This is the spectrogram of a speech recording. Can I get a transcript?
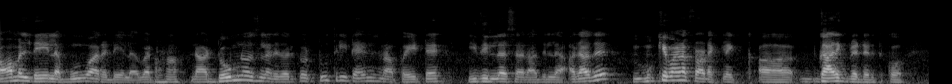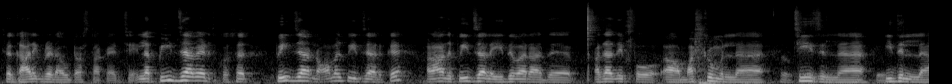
நார்மல் டேயில் மூவ் ஆகிற டேயில் பட் நான் டோமினோஸில் இது வரைக்கும் டூ த்ரீ டைம்ஸ் நான் போயிட்டு இது இல்லை சார் அது இல்லை. அதாவது முக்கியமான ப்ராடக்ட் லைக் கார்லிக் பிரெட் எடுத்துக்கோ. Sir garlic bread out of stock ஆயிடுச்சு. இல்லை பீட்சாவே எடுத்துக்கோ சார் பீட்சா நார்மல் பீட்சா இருக்குது ஆனால் அந்த பீட்சாவில் இது வராது. அதாவது இப்போது மஷ்ரூம் இல்லை சீஸ் இல்லை இது இல்லை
